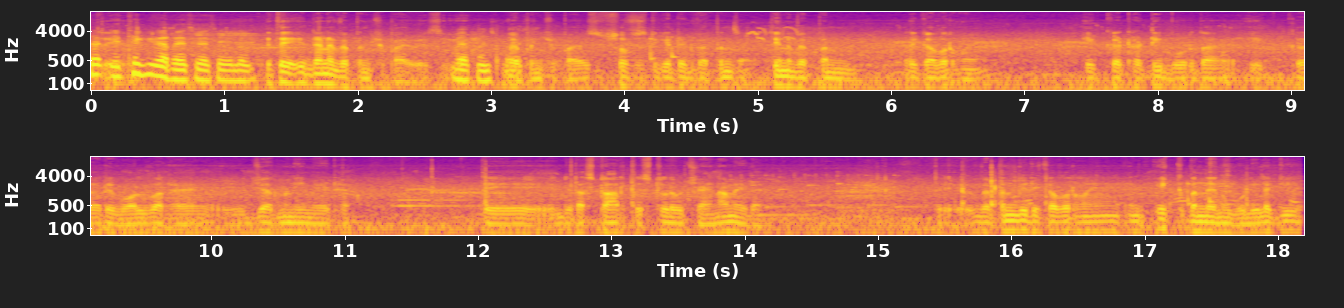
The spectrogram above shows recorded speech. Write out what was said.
ਸਰ ਤੇ- ਇੱਥੇ ਕੀ ਕਰ ਰਹੇ ਸੀ ਵੈਸੇ ਇਹ ਲੋਕ? ਇੱਥੇ ਇਹਨਾਂ ਨੇ ਵੈਪਨ ਛੁਪਾਏ ਹੋਏ ਸੀ। Weapon ਛੁਪਾਏ। ਵੈਪਨ ਛੁਪਾਏ ਸੋਫਿਸਟੀਕੇਟਡ ਵੈਪਨਸ ਤਿੰਨ ਵੈਪਨ ਰਿਕਵਰ ਹੋਏ ਇੱਕ 30 ਬੋਰ ਦਾ ਹੈ ਇੱਕ ਰਿਵਾਲਵਰ ਹੈ ਜਰਮਨੀ ਮੇਡ ਹੈ। ਤੇ ਜਿਹੜਾ ਸਟਾਰ ਪਿਸਟਲ ਉਹ ਚਾਈਨਾ ਮੇਡ ਹੈ। ਤੇ ਵੈਪਨ ਵੀ ਰਿਕਵਰ ਹੋਏ ਹੈ। ਇੱਕ ਬੰਦੇ ਨੂੰ ਗੋਲੀ ਲੱਗੀ ਹੈ।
